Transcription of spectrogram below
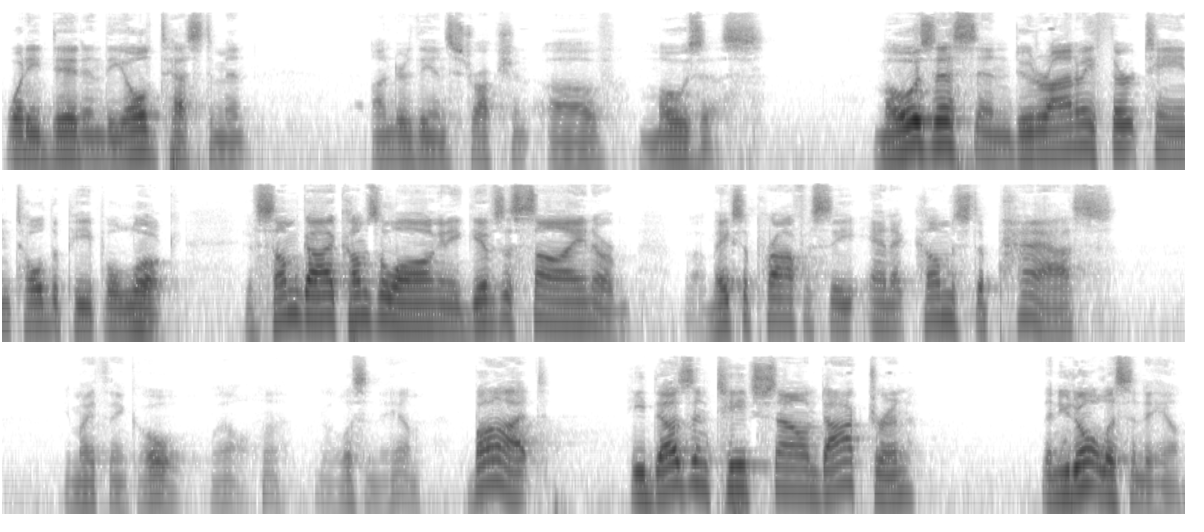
what he did in the Old Testament under the instruction of Moses. Moses in Deuteronomy 13 told the people, look, if some guy comes along and he gives a sign or makes a prophecy and it comes to pass, you might think, oh, well, huh, listen to him. But he doesn't teach sound doctrine, then you don't listen to him.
